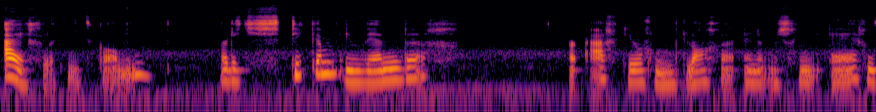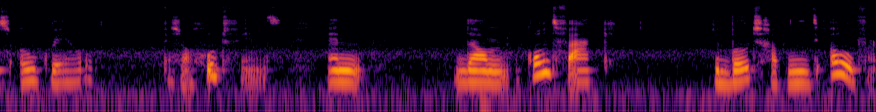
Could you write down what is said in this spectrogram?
eigenlijk niet kan. Maar dat je stiekem inwendig er eigenlijk heel erg moet lachen en het misschien ergens ook wel best wel goed vindt. En dan komt vaak je boodschap niet over.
